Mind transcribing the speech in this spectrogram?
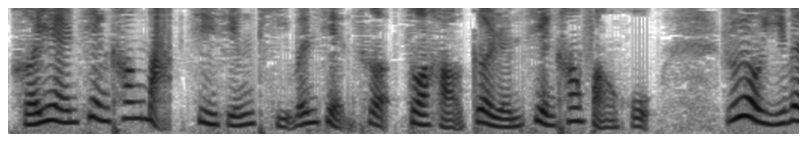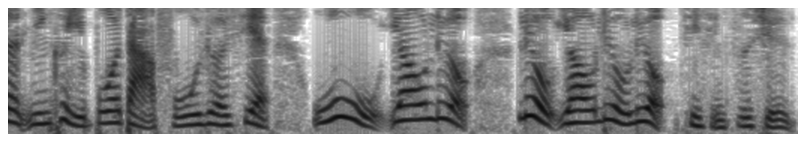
核验健康码进行体温检测，做好个人健康防护。如有疑问，您可以拨打服务热线五五幺六六幺六六进行咨询。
